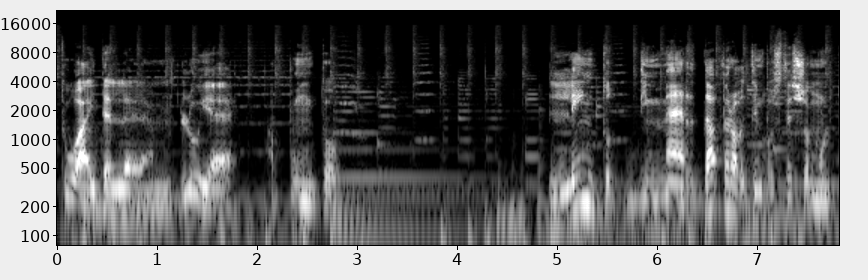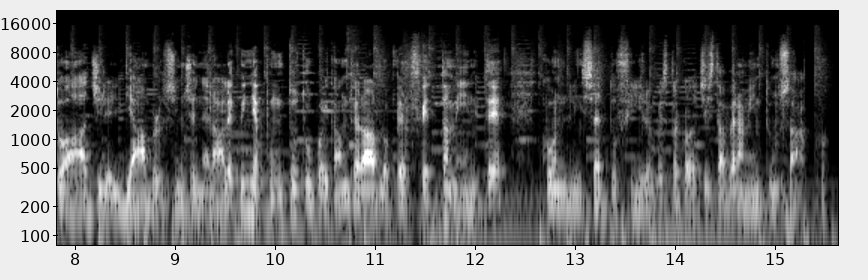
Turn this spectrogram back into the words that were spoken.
tu hai del... Mm, lui è appunto lento di merda, però al tempo stesso molto agile il Diablos in generale, quindi appunto tu puoi counterarlo perfettamente con l'insetto filo, questa cosa ci sta veramente un sacco.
